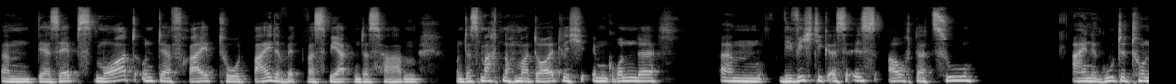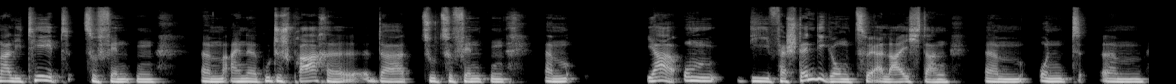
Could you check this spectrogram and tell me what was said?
ähm, der Selbstmord und der Freitod beide etwas Wertendes haben. Und das macht nochmal deutlich im Grunde, ähm, wie wichtig es ist, auch dazu eine gute Tonalität zu finden, ähm, eine gute Sprache dazu zu finden, ähm, ja, um die Verständigung zu erleichtern ähm, und ähm,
